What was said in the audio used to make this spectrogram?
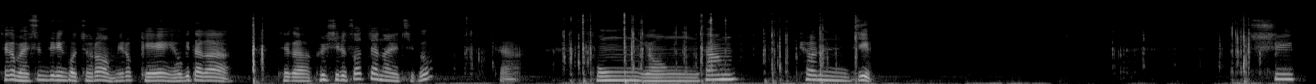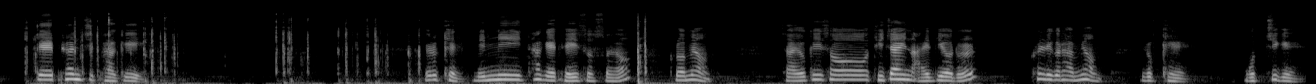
제가 말씀드린 것처럼 이렇게 여기다가 제가 글씨를 썼잖아요, 지금. 자, 동영상 편집 쉽게 편집하기 이렇게 밋밋하게 돼 있었어요. 그러면 자 여기서 디자인 아이디어를 클릭을 하면 이렇게 멋지게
